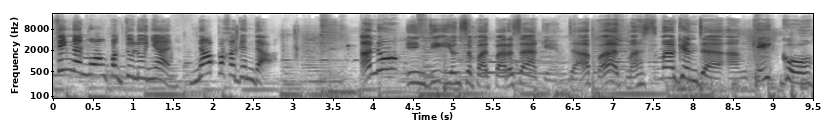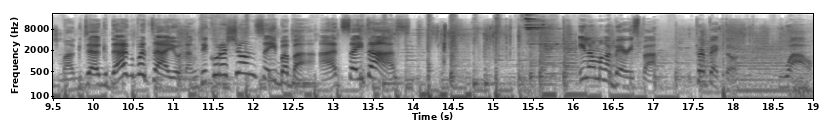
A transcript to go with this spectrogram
Tingnan mo ang pagtulo niyan. Napakaganda. Ano? Hindi iyon sapat para sa akin. Dapat mas maganda ang cake ko. Magdagdag pa tayo ng dekorasyon sa ibaba at sa itaas. Ilang mga berries pa? Perfecto. Wow.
